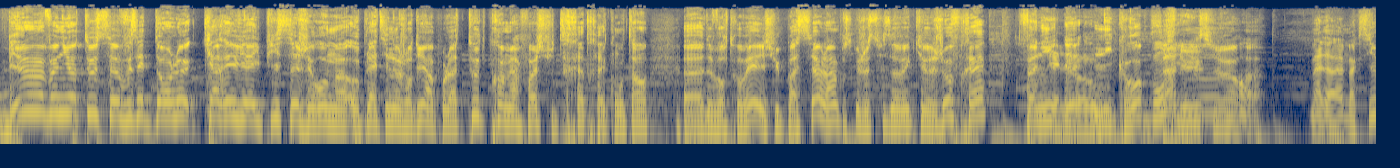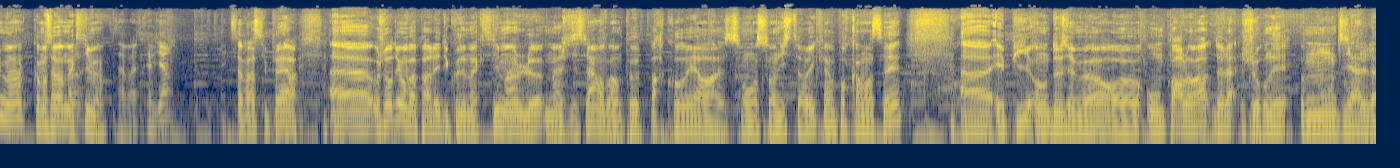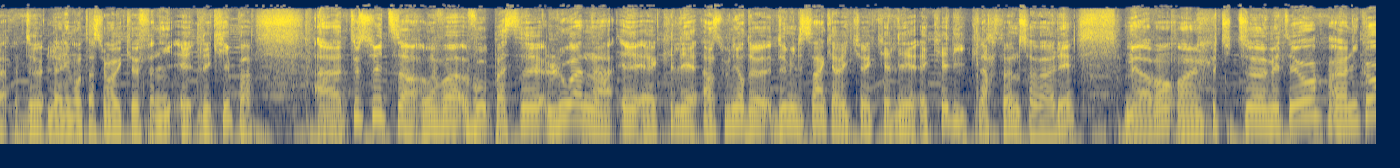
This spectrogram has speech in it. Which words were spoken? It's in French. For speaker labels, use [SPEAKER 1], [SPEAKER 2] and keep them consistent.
[SPEAKER 1] Bienvenue à tous, vous êtes dans le carré VIP, c'est Jérôme au platine aujourd'hui. hein. Pour la toute première fois, je suis très très content euh, de vous retrouver et je suis pas seul hein, parce que je suis avec euh, Geoffrey, Fanny
[SPEAKER 2] Hello.
[SPEAKER 1] et Nico.
[SPEAKER 2] Salut.
[SPEAKER 1] Bien sûr. euh, bah, Maxime, hein. comment ça va Maxime?
[SPEAKER 3] Ça va très bien.
[SPEAKER 1] Ça va super. Euh, Aujourd'hui, on va parler du coup de Maxime, hein, le magicien. On va un peu parcourir euh, son, son historique hein, pour commencer. Euh, et puis en deuxième heure, on parlera de la journée mondiale de l'alimentation avec Fanny et l'équipe. Tout de suite, on va vous passer Louane et Kelly, un souvenir de 2005 avec Kelly, Kelly Clarkson. Ça va aller. Mais avant, une petite météo, Nico?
